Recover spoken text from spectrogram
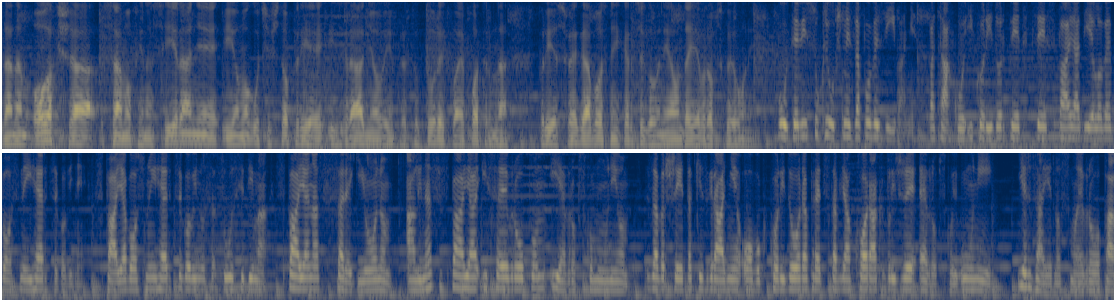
da nam olakša samo finansiranje i omogući što prije izgradnje ove infrastrukture koja je potrebna prije svega Bosni i Hercegovini, a onda i Evropskoj uniji. Putevi su ključni za povezivanje, pa tako i koridor 5C spaja dijelove Bosne i Hercegovine. Spaja Bosnu i Hercegovinu sa susjedima, spaja nas sa regionom, ali nas spaja i sa Evropom i Evropskom unijom. Završetak izgradnje ovog koridora predstavlja korak bliže Evropskoj uniji, jer zajedno smo Evropa.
